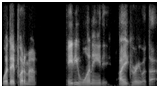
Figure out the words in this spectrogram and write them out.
What'd they put him at? 8180. I agree with that.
